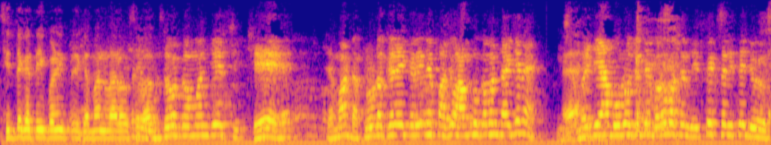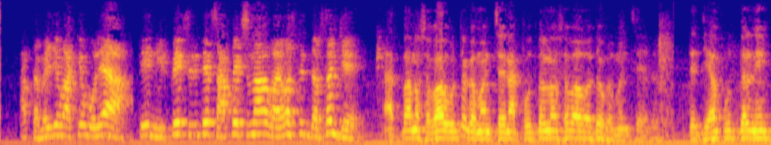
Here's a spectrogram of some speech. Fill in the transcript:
સિદ્ધ ગતિ પણ ગમન વાળો સ્વભાવ ઉર્ધ્વ ગમન જે છે તેમાં ડખલો ડખેલી કરીને પાછું આમનું ગમન થાય છે ને? તમે જે આ બોલો છો તે બરોબર છે નિરપેક્ષ રીતે જોયું આ તમે જે વાક્યો બોલ્યા તે નિરપેક્ષ રીતે સાપેક્ષના વ્યવસ્થિત દર્શન છે. આત્માનો સ્વભાવ ઉર્ધ્વગમન છે અને આ પૂતગલનો સ્વભાવ ગમન છે. તે જ્યાં પૂતગલની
